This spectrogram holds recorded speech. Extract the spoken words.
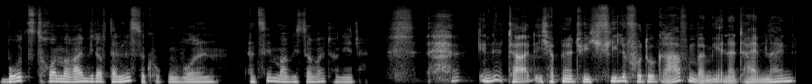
Bootsträumereien wieder auf deine Liste gucken wollen. Erzähl mal, wie es da weitergeht. In der Tat, ich habe natürlich viele Fotografen bei mir in der Timeline.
